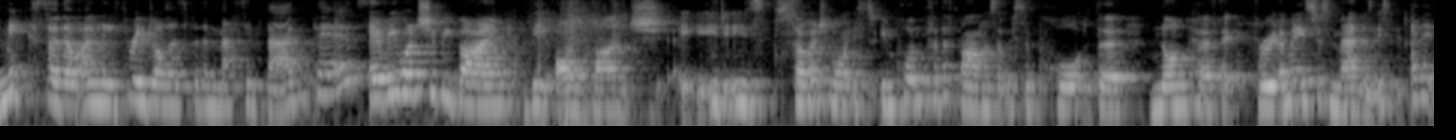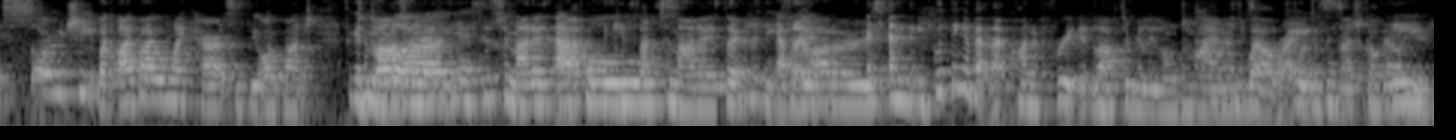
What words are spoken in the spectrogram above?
mix, so they're only three dollars for the massive bag of pears. Everyone should be buying the odd bunch. It is so much more. It's important for the farmers that we support the non-perfect fruit. I mean, it's just madness, it's, and it's so cheap. Like I buy all my carrots as the odd bunch. It's like tomatoes, dollar. yes, because tomatoes, apples, the kids like tomatoes, so everything, so- avocados. and the good thing about that kind of fruit, it lasts a really long time time, as well, so it doesn't go soggy. value.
